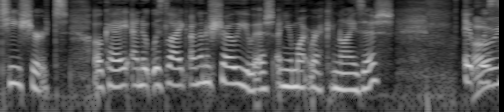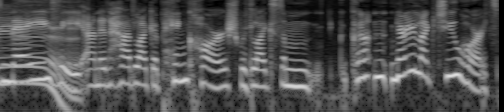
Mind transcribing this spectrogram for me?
t shirt. Okay. And it was like, I'm going to show you it and you might recognize it. It Oh, was yeah. navy and it had like a pink heart with like some nearly like two hearts,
